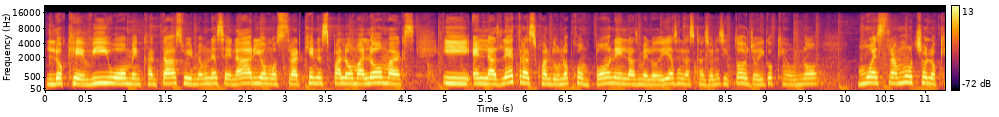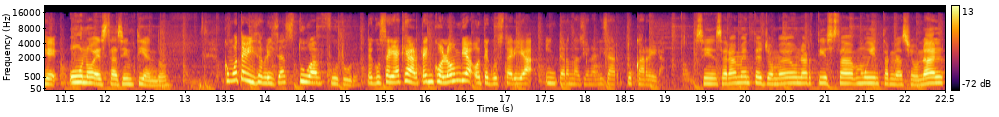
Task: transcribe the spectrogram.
lo que vivo, me encanta subirme a un escenario, mostrar quién es Paloma Lomax y en las letras, cuando uno compone, en las melodías, en las canciones y todo, yo digo que uno muestra mucho lo que uno está sintiendo. ¿Cómo te visualizas tú al futuro? ¿Te gustaría quedarte en Colombia o te gustaría internacionalizar tu carrera? Sinceramente yo me veo un artista muy internacional,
